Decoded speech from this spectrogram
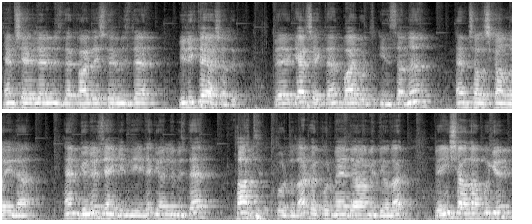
hemşehrilerimizle, kardeşlerimizle birlikte yaşadık. Ve gerçekten Bayburt insanı hem çalışkanlığıyla hem gönül zenginliğiyle gönlümüzde taht kurdular ve kurmaya devam ediyorlar. Ve inşallah bugün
